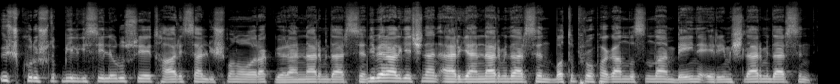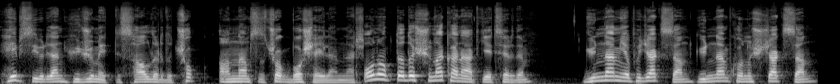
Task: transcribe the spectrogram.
Üç kuruşluk bilgisiyle Rusya'yı tarihsel düşman olarak görenler mi dersin? Liberal geçinen ergenler mi dersin? Batı propagandasından beyni erimişler mi dersin? Hepsi birden hücum etti, saldırdı. Çok anlamsız, çok boş eylemler. O noktada şuna kanaat getirdim. Gündem yapacaksan, gündem konuşacaksan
